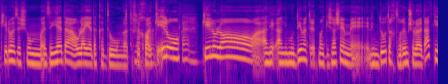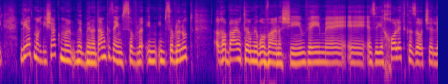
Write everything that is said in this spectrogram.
כאילו איזשהו, איזה ידע, אולי ידע קדום, לא יודעת איך נכון, לקרוא, כאילו, כן. כאילו לא, ה- הלימודים, את, את מרגישה שהם אה, לימדו אותך דברים שלא ידעת, כי לי את מרגישה כמו בן אדם כזה עם, סבל, עם, עם סבלנות רבה יותר מרוב האנשים, ועם אה, אה, איזה יכולת כזאת של...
